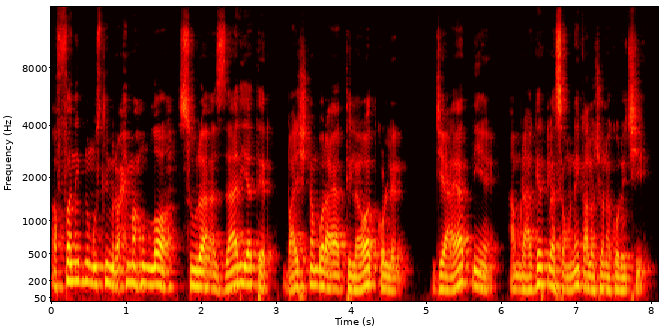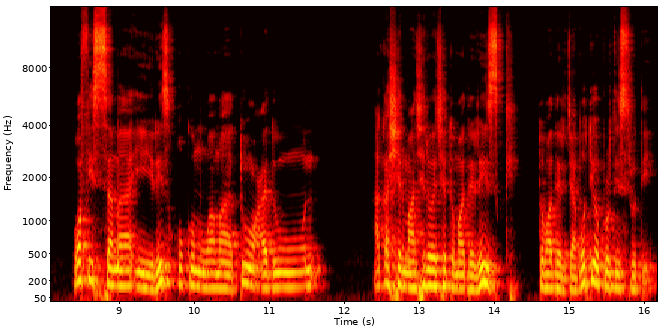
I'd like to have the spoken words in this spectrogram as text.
আফফান ইবনু মুসলিম রহিমাহুল্লাহ সুরা আজারিয়াতের বাইশ নম্বর আয়াত তিলাওয়াত করলেন। যে আয়াত নিয়ে আমরা আগের ক্লাসে অনেক আলোচনা করেছি। ওয়াফিসামা ই রিজকুকুম ওয়ামা তু আদুন আকাশের মাঝে রয়েছে তোমাদের রিস্ক তোমাদের যাবতীয় প্রতিশ্রুতি।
